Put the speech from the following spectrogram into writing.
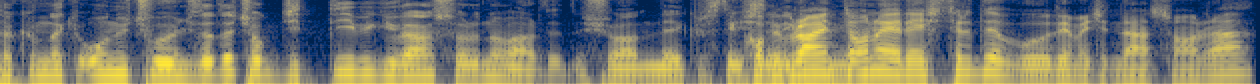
takımdaki 13 oyuncuda da çok ciddi bir güven sorunu var dedi. Şu an Lakers'ta e, Kobe Bryant onu eleştirdi bu demecinden sonra.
